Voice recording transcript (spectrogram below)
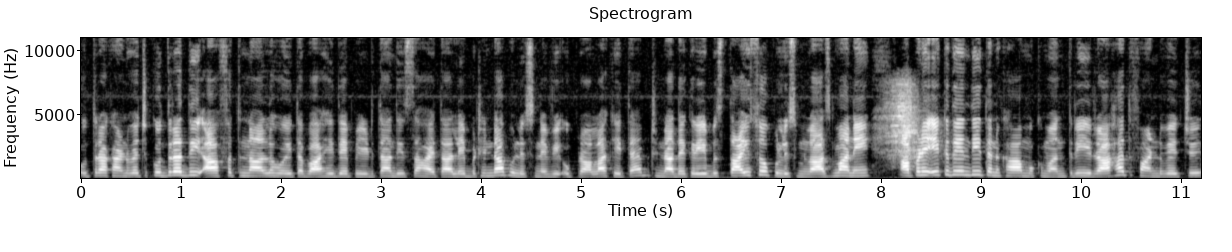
ਉੱਤਰਾਖੰਡ ਵਿੱਚ ਕੁਦਰਤ ਦੀ ਆਫਤ ਨਾਲ ਹੋਈ ਤਬਾਹੀ ਦੇ ਪੀੜਤਾਂ ਦੀ ਸਹਾਇਤਾ ਲਈ ਬਠਿੰਡਾ ਪੁਲਿਸ ਨੇ ਵੀ ਉਪਰਾਲਾ ਕੀਤਾ ਹੈ। ਬਠਿੰਡਾ ਦੇ ਕਰੀਬ 2700 ਪੁਲਿਸ ਮੁਲਾਜ਼ਮਾਂ ਨੇ ਆਪਣੇ ਇੱਕ ਦਿਨ ਦੀ ਤਨਖਾਹ ਮੁੱਖ ਮੰਤਰੀ ਰਾਹਤ ਫੰਡ ਵਿੱਚ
